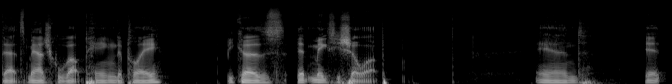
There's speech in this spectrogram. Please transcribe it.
that's magical about paying to play because it makes you show up. And it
